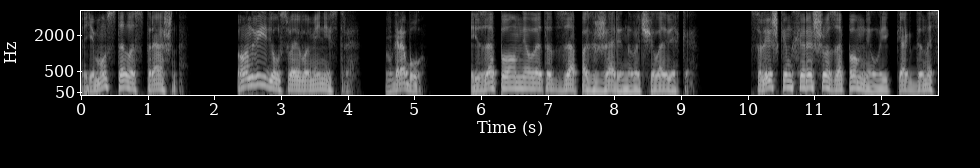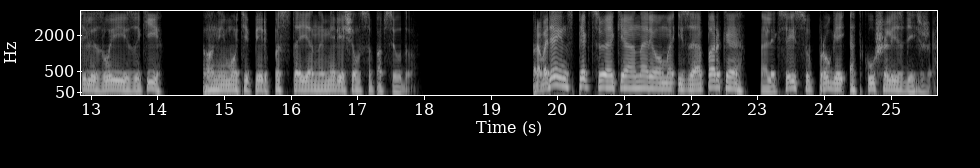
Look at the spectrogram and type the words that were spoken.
Ему стало страшно. Он видел своего министра в гробу и запомнил этот запах жареного человека. Слишком хорошо запомнил, и как доносили злые языки, он ему теперь постоянно мерещился повсюду. Проводя инспекцию океанариума и зоопарка, Алексей с супругой откушали здесь же.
